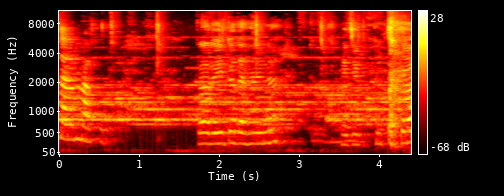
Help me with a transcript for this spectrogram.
দাঁড়ান রাখো। তাহলে এইটা দেখাই না। এই যে ফুচকা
